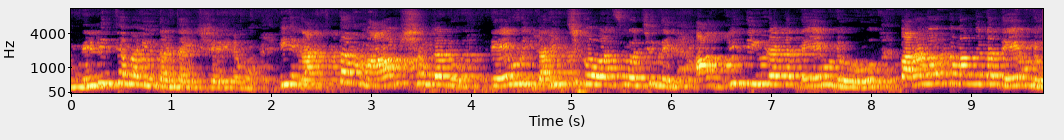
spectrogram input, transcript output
మిళితమైందంట ఈ శరీరము. ఈ రక్త మాంసములను దేవుడు ధరించుకోవాల్సి వచ్చింది. అద్వితీయుడైన దేవుడు పరలోకమందున్న దేవుడు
